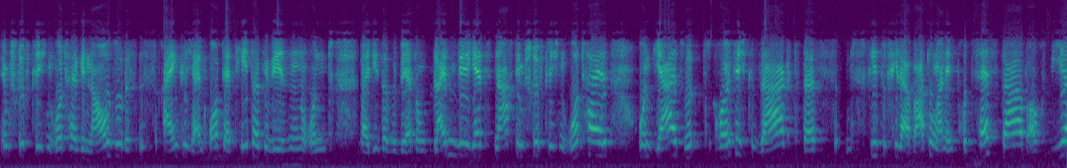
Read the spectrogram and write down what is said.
im schriftlichen Urteil genauso. Das ist eigentlich ein Ort der Täter gewesen. Und bei dieser Bewertung bleiben wir jetzt nach dem schriftlichen Urteil. Und ja, es wird häufig gesagt, dass es viel zu viele Erwartungen an den Prozess gab. Auch wir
